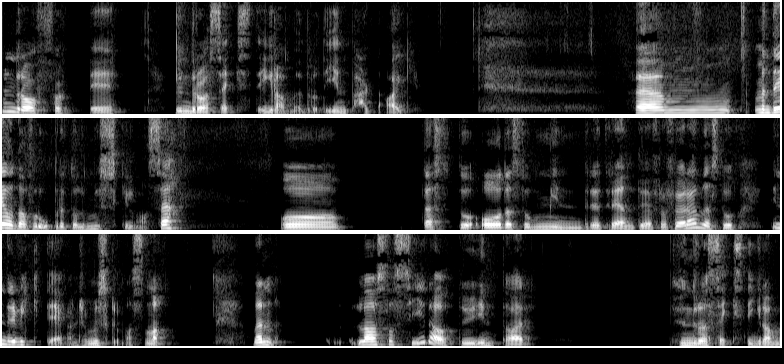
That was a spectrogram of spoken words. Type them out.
140 160 gram protein per dag. Um, men det er jo da for å opprettholde muskelmasse. Og desto, og desto mindre trent du er fra før av, desto mindre viktig er kanskje muskelmassen, da. Men la oss da si da at du inntar 160 gram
